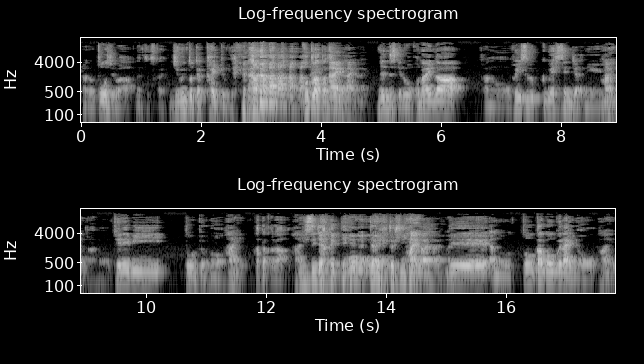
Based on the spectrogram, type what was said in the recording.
あの、当時は、なんていうんですかね、自分にとっては快挙みたいな ことだったんですよ。はい。はい。はい。なんですけど、この間、あの、Facebook メッセンジャーに、はい。あのテレビ東京のはい。方から、はい。メッセンジャー。が入って、ダイレクトに。で、あの、10日後ぐらいのはい。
